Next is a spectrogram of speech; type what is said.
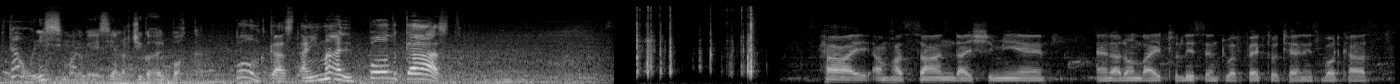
Estaba buenísimo lo que decían los chicos del podcast. Podcast, animal, podcast. Hi, I'm Hassan Daishimie. and I don't like to listen to Effecto Tennis podcasts.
